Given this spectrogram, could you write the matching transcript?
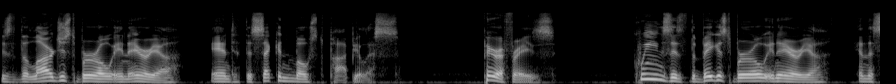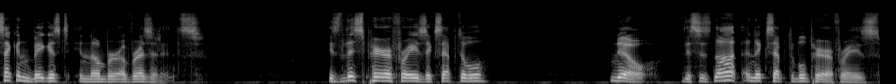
is the largest borough in area and the second most populous. Paraphrase Queens is the biggest borough in area and the second biggest in number of residents. Is this paraphrase acceptable? No, this is not an acceptable paraphrase.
